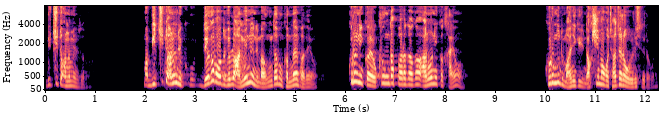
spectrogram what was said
믿지도 않으면서 막 믿지도 않은데 내가 봐도 별로 안 믿는데 막 응답은 겁나 받아요. 그러니까요. 그 응답 바라다가 안 오니까 가요. 그런 분들 많이 계시죠. 낙심하고 좌절하고 이러시더라고요.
